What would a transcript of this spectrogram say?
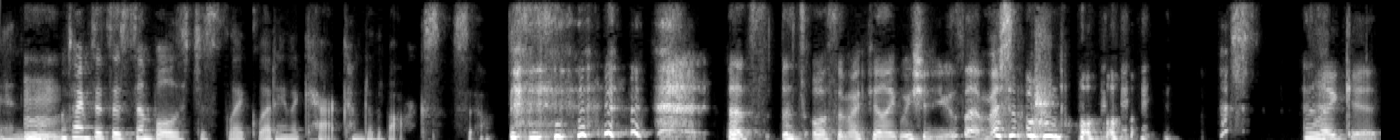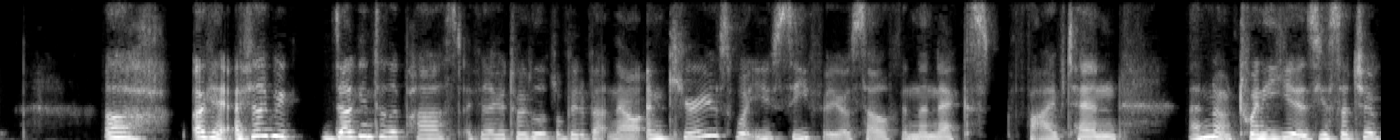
and Mm. sometimes it's as simple as just like letting the cat come to the box so that's that's awesome. I feel like we should use that metaphor more. I like it. Oh, okay. I feel like we dug into the past. I feel like I talked a little bit about now. I'm curious what you see for yourself in the next five, ten, I don't know, 20 years. You're such a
